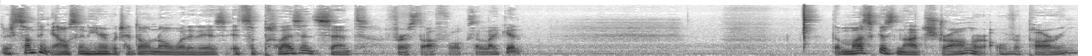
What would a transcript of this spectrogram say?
There's something else in here which I don't know what it is. It's a pleasant scent first off, folks. I like it. The musk is not strong or overpowering.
